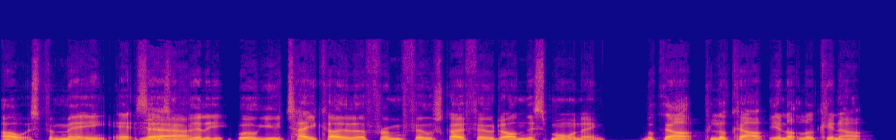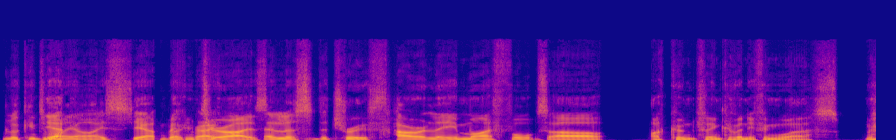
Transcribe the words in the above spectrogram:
oh, it's for me. It says, Yeah. Billy, will you take over from Phil Schofield on this morning? Look up, look up. You're not looking up. Look into Yeah. my eyes. Yeah, Look into okay. your eyes. And listen to the truth. Currently, my thoughts are, I couldn't think of anything worse.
